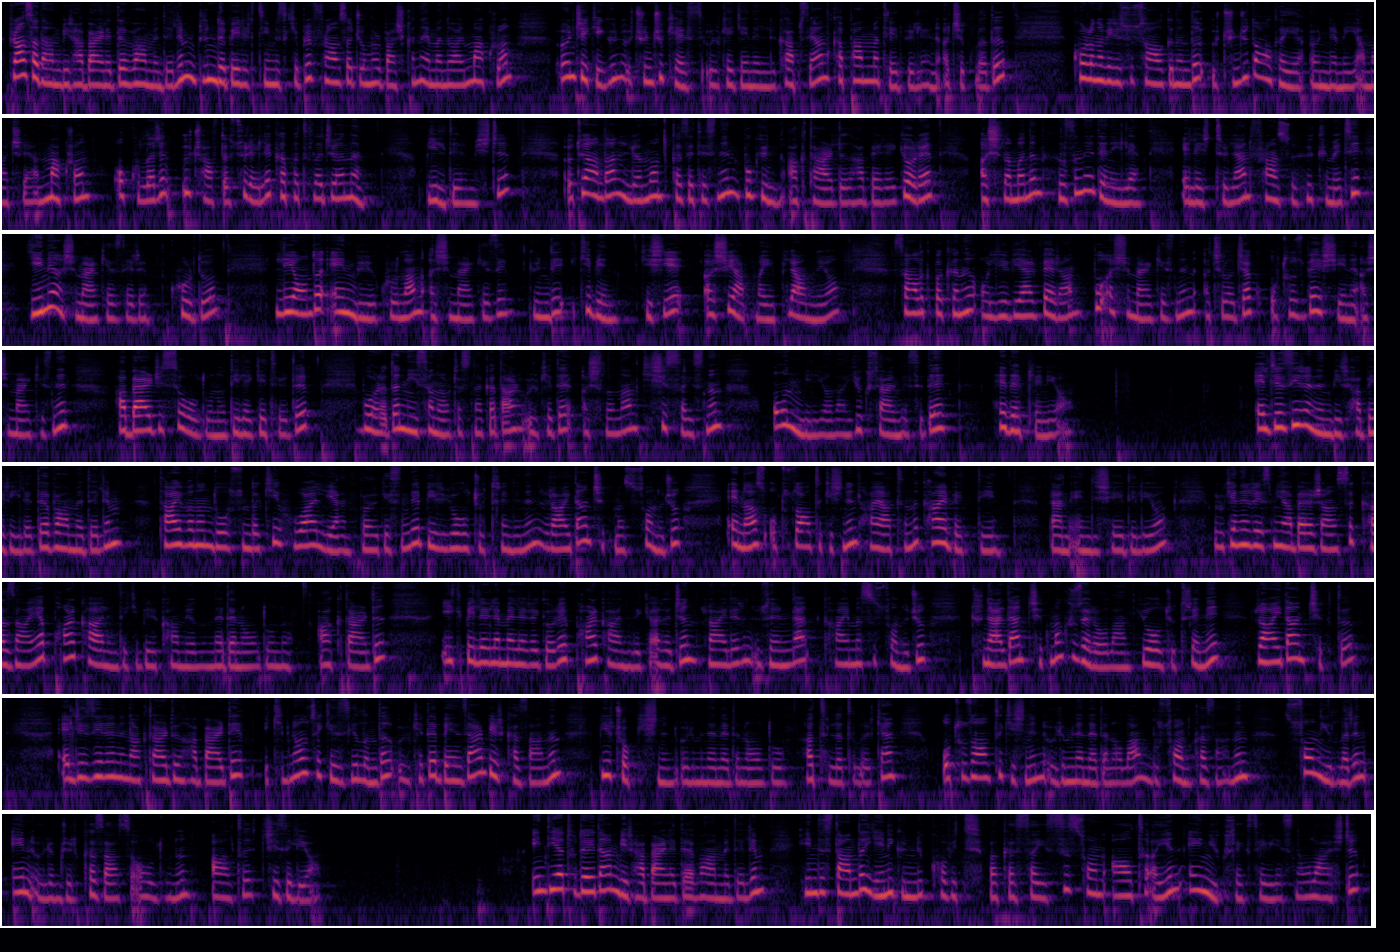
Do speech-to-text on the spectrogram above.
Fransa'dan bir haberle devam edelim. Dün de belirttiğimiz gibi Fransa Cumhurbaşkanı Emmanuel Macron önceki gün üçüncü kez ülke genelini kapsayan kapanma tedbirlerini açıkladı. Koronavirüsü salgınında üçüncü dalgayı önlemeyi amaçlayan Macron okulların 3 hafta süreyle kapatılacağını bildirmişti. Öte yandan Le Monde gazetesinin bugün aktardığı habere göre aşılamanın hızı nedeniyle eleştirilen Fransa hükümeti yeni aşı merkezleri kurdu. Lyon'da en büyük kurulan aşı merkezi günde 2000 kişiye aşı yapmayı planlıyor. Sağlık Bakanı Olivier Veran bu aşı merkezinin açılacak 35 yeni aşı merkezinin habercisi olduğunu dile getirdi. Bu arada Nisan ortasına kadar ülkede aşılanan kişi sayısının 10 milyona yükselmesi de hedefleniyor. El Cezire'nin bir haberiyle devam edelim. Tayvan'ın doğusundaki Hualien bölgesinde bir yolcu treninin raydan çıkması sonucu en az 36 kişinin hayatını kaybettiğinden endişe ediliyor. Ülkenin resmi haber ajansı kazaya park halindeki bir kamyonun neden olduğunu aktardı. İlk belirlemelere göre park halindeki aracın rayların üzerinden kayması sonucu tünelden çıkmak üzere olan yolcu treni raydan çıktı. El Cezire'nin aktardığı haberde 2018 yılında ülkede benzer bir kazanın birçok kişinin ölümüne neden olduğu hatırlatılırken 36 kişinin ölümüne neden olan bu son kazanın son yılların en ölümcül kazası olduğunun altı çiziliyor. India Today'den bir haberle devam edelim. Hindistan'da yeni günlük Covid vaka sayısı son 6 ayın en yüksek seviyesine ulaştı.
